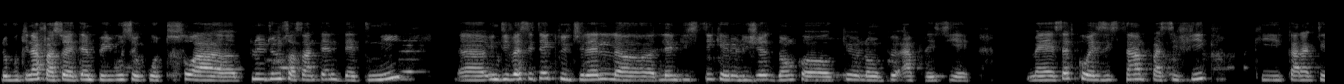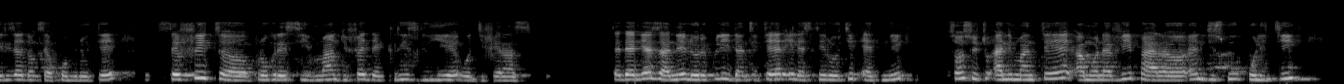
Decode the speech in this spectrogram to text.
Le Burkina Faso est un pays où se côtoient plus d'une soixantaine d'ethnies, euh, une diversité culturelle, euh, linguistique et religieuse donc, que l'on peut apprécier. Mais cette coexistence pacifique qui caractérisait donc ces communautés s'effrite progressivement du fait des crises liées aux différences. Ces dernières années, le repli identitaire et les stéréotypes ethniques sont surtout alimentés, à mon avis, par euh, un discours politique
